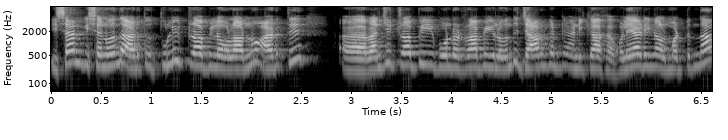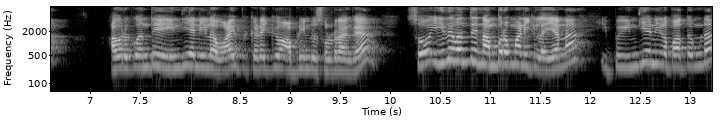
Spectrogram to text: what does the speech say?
இஷான் கிஷன் வந்து அடுத்து துளிப் ட்ராப்பியில் விளாடணும் அடுத்து ரஞ்சி டிராபி போன்ற டிராபிகளை வந்து ஜார்க்கண்ட் அணிக்காக விளையாடினால் மட்டும்தான் அவருக்கு வந்து இந்திய அணியில் வாய்ப்பு கிடைக்கும் அப்படின்னு சொல்கிறாங்க ஸோ இது வந்து நம்புற மாணிக்கல ஏன்னா இப்போ இந்திய அணியில் பார்த்தோம்னா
